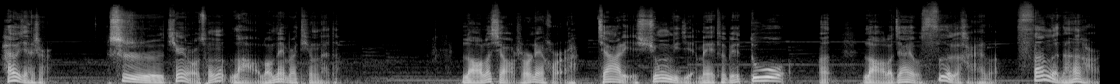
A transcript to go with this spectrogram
还有一件事儿，是听友从姥姥那边听来的。姥姥小时候那会儿啊，家里兄弟姐妹特别多啊。姥姥家有四个孩子，三个男孩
